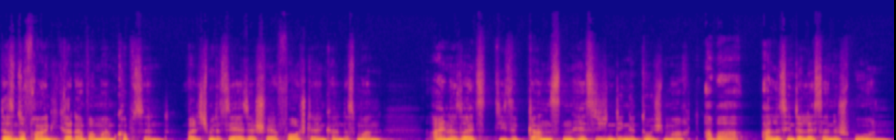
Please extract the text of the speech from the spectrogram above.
das sind so Fragen, die gerade einfach in meinem Kopf sind, weil ich mir das sehr, sehr schwer vorstellen kann, dass man einerseits diese ganzen hässlichen Dinge durchmacht, aber alles hinterlässt seine Spuren.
